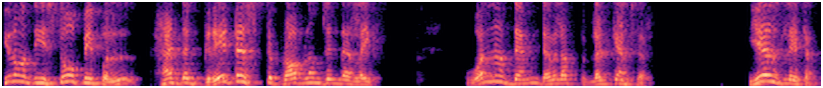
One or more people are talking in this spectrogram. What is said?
You know, these two people had the greatest problems in their life. One of them developed blood cancer years later.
